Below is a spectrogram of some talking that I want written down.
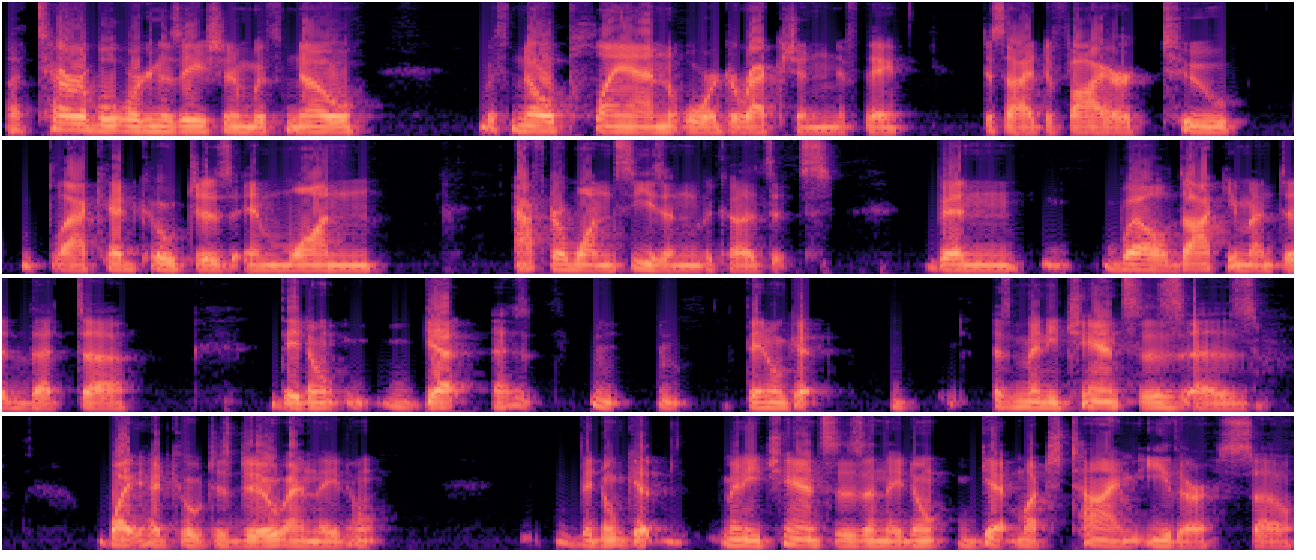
a terrible organization with no with no plan or direction if they decide to fire two black head coaches in one after one season because it's been well documented that uh, they don't get as they don't get as many chances as white head coaches do, and they don't they don't get many chances and they don't get much time either. So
